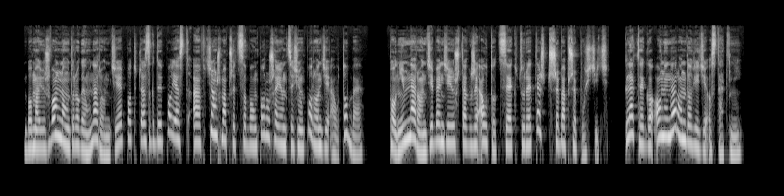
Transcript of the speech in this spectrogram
Bo ma już wolną drogę na rondzie, podczas gdy pojazd A wciąż ma przed sobą poruszające się po rondzie auto B. Po nim na rondzie będzie już także auto C, które też trzeba przepuścić. Dlatego on na rondo wiedzie ostatni.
